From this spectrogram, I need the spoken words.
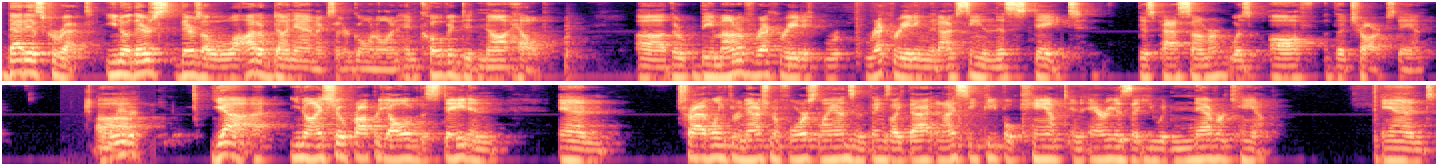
That is correct. You know, there's there's a lot of dynamics that are going on, and COVID did not help. Uh, the the amount of recreating recreating that I've seen in this state this past summer was off the charts, Dan. I believe uh, it. Yeah, I, you know, I show property all over the state and and traveling through national forest lands and things like that, and I see people camped in areas that you would never camp, and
